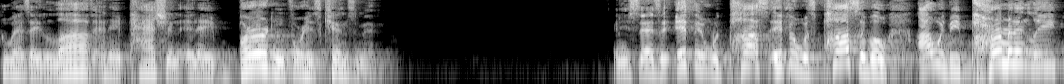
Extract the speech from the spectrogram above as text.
who has a love and a passion and a burden for his kinsmen. And he says if it would poss- if it was possible, I would be permanently,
